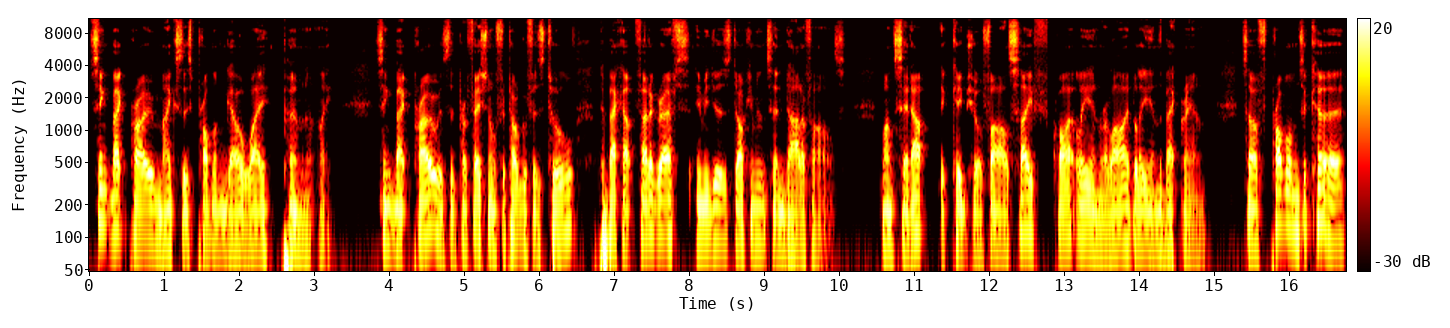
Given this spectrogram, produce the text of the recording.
SyncBack Pro makes this problem go away permanently. SyncBack Pro is the professional photographer's tool to back up photographs, images, documents, and data files. Once set up, it keeps your files safe, quietly and reliably in the background. So if problems occur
